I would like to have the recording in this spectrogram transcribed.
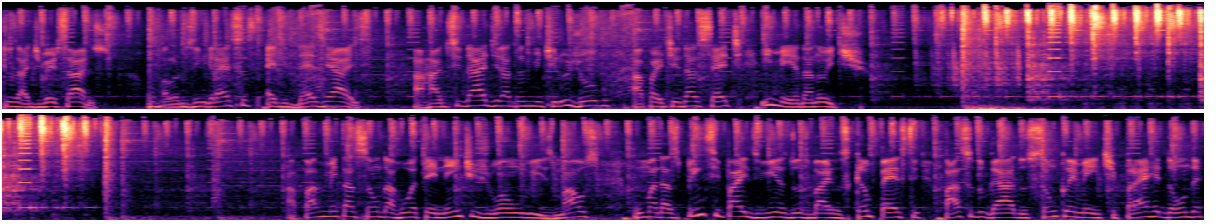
que os adversários. O valor dos ingressos é de 10 reais. A Rádio Cidade irá transmitir o jogo a partir das 7 e meia da noite. A pavimentação da rua Tenente João Luiz Maus, uma das principais vias dos bairros Campestre, Passo do Gado, São Clemente e Praia Redonda,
